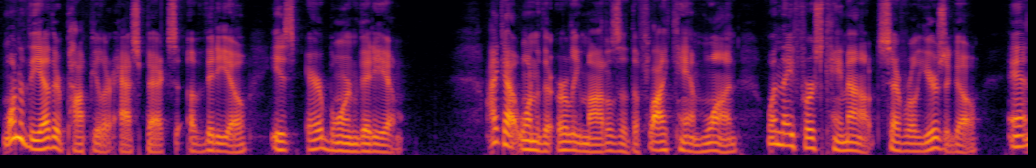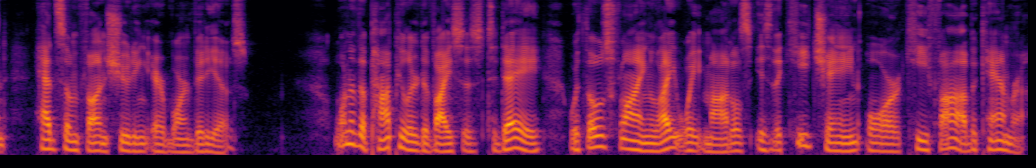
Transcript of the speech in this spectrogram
One of the other popular aspects of video is airborne video. I got one of the early models of the Flycam 1 when they first came out several years ago and had some fun shooting airborne videos. One of the popular devices today with those flying lightweight models is the keychain or key fob camera.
